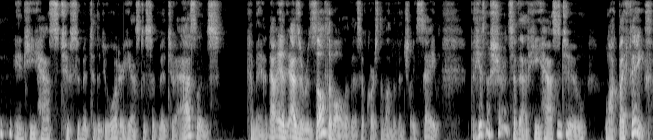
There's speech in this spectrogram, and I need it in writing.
and he has to submit to the due order. He has to submit to Aslan's command. Now, and as a result of all of this, of course, the mom eventually is saved. But he has no assurance of that. He has Mhm. to walk by faith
